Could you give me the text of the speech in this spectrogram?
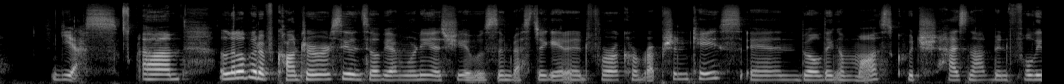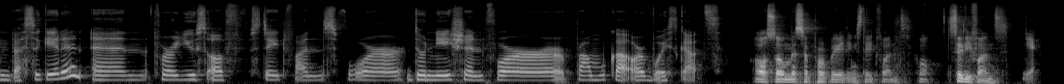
Yes. Um, a little bit of controversy in Sylviana Murni as she was investigated for a corruption case in building a mosque, which has not been fully investigated, and for use of state funds for donation for Pramuka or Boy Scouts. Also misappropriating state funds. Well, city funds. Yeah.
